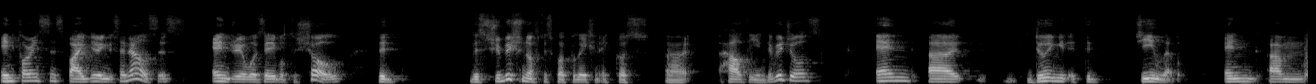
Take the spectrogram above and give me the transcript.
And for instance, by doing this analysis, Andrea was able to show the distribution of this population across uh, healthy individuals and uh, doing it at the gene level. And um,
